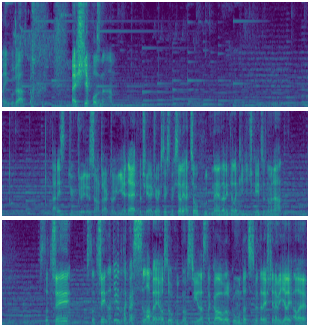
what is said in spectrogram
Není kuřátko. a ještě poznám. Tady, dívejte se na to, jak to jede. Počkej, takže my jsme chtěli, ať jsou chutné tady tyhle kytičky, co znamená 103, 103, zatím je to takové slabé, jo, s tou chutností, zase takovou velkou mutaci jsme tady ještě neviděli, ale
